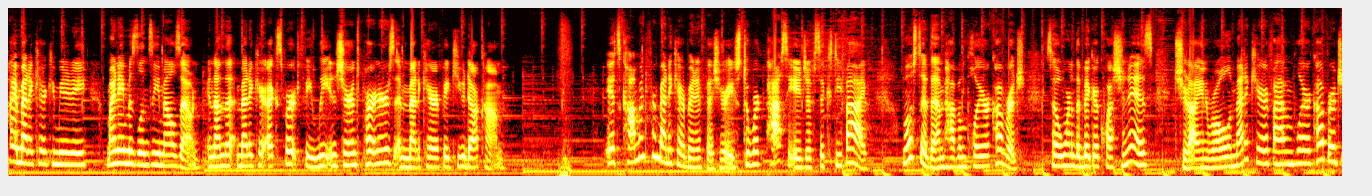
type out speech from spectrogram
Hi, Medicare community. My name is Lindsay Malzone, and I'm the Medicare expert for Elite Insurance Partners and MedicareFAQ.com. It's common for Medicare beneficiaries to work past the age of 65. Most of them have employer coverage. So one of the bigger questions is, should I enroll in Medicare if I have employer coverage?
